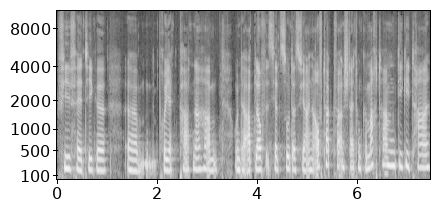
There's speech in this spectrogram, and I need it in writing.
vielfältige ähm, Projektpartner haben. Und der Ablauf ist jetzt so, dass wir eine Auftaktveranstaltung gemacht haben, digital,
